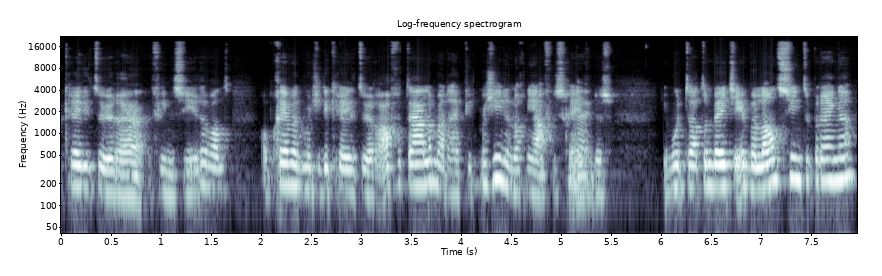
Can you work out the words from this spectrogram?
crediteuren financieren. Want op een gegeven moment moet je de crediteuren afbetalen, maar dan heb je de machine nog niet afgeschreven. Nee. Dus je moet dat een beetje in balans zien te brengen.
